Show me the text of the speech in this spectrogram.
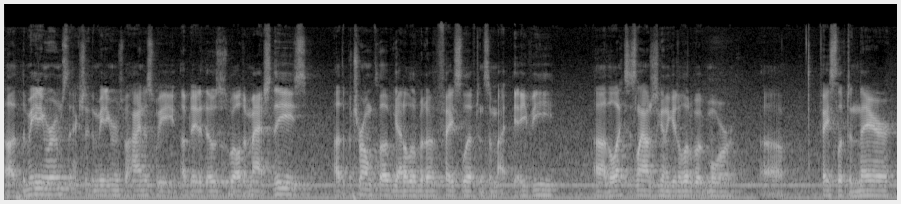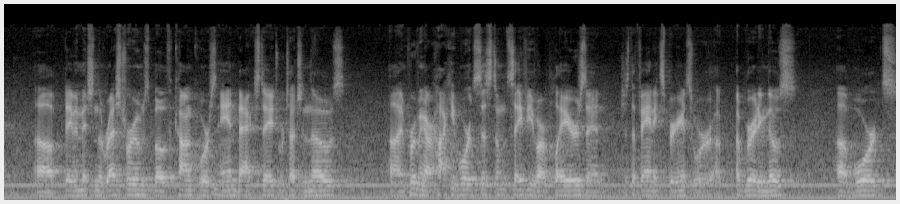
uh, the meeting rooms, actually the meeting rooms behind us, we updated those as well to match these. Uh, the Patron Club got a little bit of a facelift and some AV. Uh, the Lexus Lounge is going to get a little bit more uh, facelift in there. Uh, David mentioned the restrooms, both concourse and backstage. We're touching those. Uh, improving our hockey board system, safety of our players, and just the fan experience. We're upgrading those uh, boards.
